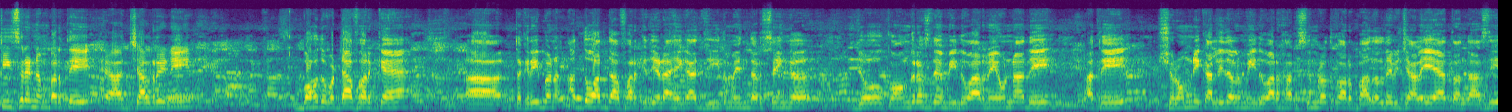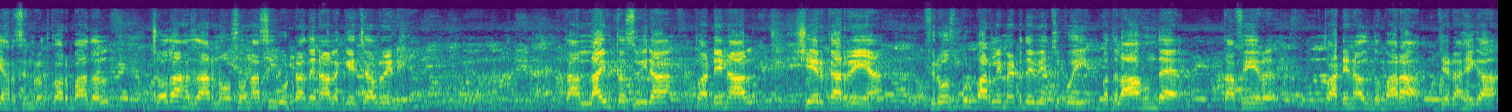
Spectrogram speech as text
ਤੀਸਰੇ ਨੰਬਰ ਤੇ ਚੱਲ ਰਹੇ ਨੇ। ਬਹੁਤ ਵੱਡਾ ਫ਼ਰਕ ਹੈ। ਤਕਰੀਬਨ ਅੱਧੋ ਅੱਧਾ ਫ਼ਰਕ ਜਿਹੜਾ ਹੈਗਾ ਜੀਤ ਮਹਿੰਦਰ ਸਿੰਘ, ਜੋ ਕਾਂਗਰਸ ਦੇ ਉਮੀਦਵਾਰ ਨੇ ਉਹਨਾਂ ਦੇ ਅਤੇ ਸ਼੍ਰੋਮਣੀ ਅਕਾਲੀ ਦਲ ਉਮੀਦਵਾਰ ਹਰਸਿਮਰਤ ਕੌਰ ਬਾਦਲ ਦੇ ਵਿਚਾਲੇ ਆ ਤੁਹਾਨੂੰ ਦੱਸਦੀ ਹਰਸਿਮਰਤ ਕੌਰ ਬਾਦਲ 14979 ਵੋਟਾਂ ਦੇ ਨਾਲ ਅੱਗੇ ਚੱਲ ਰਹੇ ਨੇ। ਤਾਂ ਲਾਈਵ ਤਸਵੀਰਾਂ ਤੁਹਾਡੇ ਨਾਲ ਸ਼ੇਅਰ ਕਰ ਰਹੇ ਹਾਂ। ਫਿਰੋਜ਼ਪੁਰ ਪਾਰਲੀਮੈਂਟ ਦੇ ਵਿੱਚ ਕੋਈ ਬਦਲਾਅ ਹੁੰਦਾ ਹੈ। ਤਾਂ ਫਿਰ ਤੁਹਾਡੇ ਨਾਲ ਦੁਬਾਰਾ ਜਿਹੜਾ ਹੈਗਾ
